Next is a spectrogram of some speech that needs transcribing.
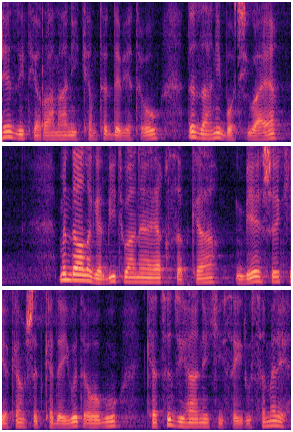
هێزی تێڕامانی کەمتر دەبێتەوە و دەزانی بۆچی وایە؟ منداڵ گەر بیتوانایە قسە بکا، بێ شک یەکەم شت کە دەیوت ئەوە بوو کە چ جیهانێکی سەیر و سەمەرەیە.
